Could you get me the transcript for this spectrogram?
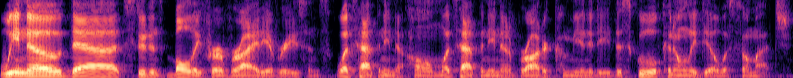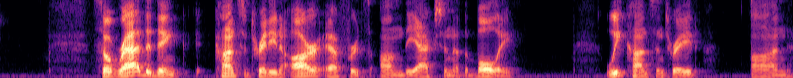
We know that students bully for a variety of reasons. What's happening at home? What's happening in a broader community? The school can only deal with so much. So rather than concentrating our efforts on the action of the bully, we concentrate on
